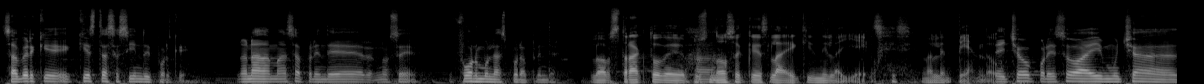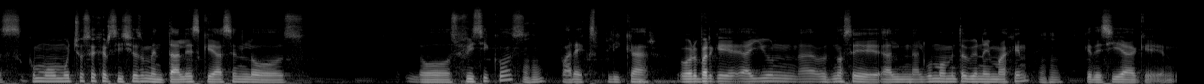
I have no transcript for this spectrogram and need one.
Saber qué, qué estás haciendo y por qué. No nada más aprender, no sé, fórmulas por aprender. Lo abstracto de, pues Ajá. no sé qué es la X ni la Y. Sí, sí. No le entiendo. De hecho, por eso hay muchas, como muchos ejercicios mentales que hacen los, los físicos para explicar. Por- Porque hay un, ah, no sé, en algún momento vi una imagen que decía que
